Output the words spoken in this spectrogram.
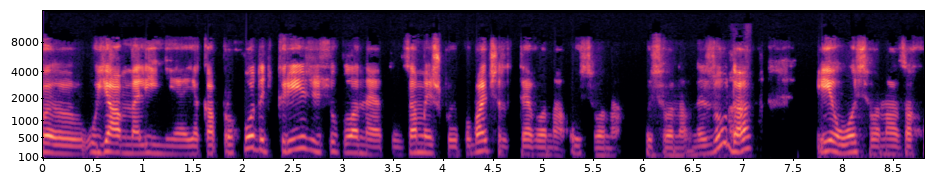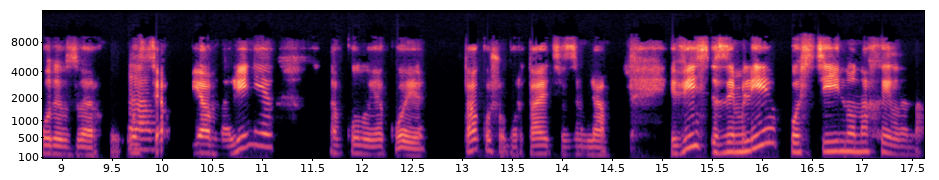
е, уявна лінія, яка проходить крізь усю планету. За мишкою побачили, де вона? Ось вона. Ось вона внизу, да? і ось вона заходить зверху. Ось ця явна лінія, навколо якої також обертається Земля. Вісь Землі постійно нахилена.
